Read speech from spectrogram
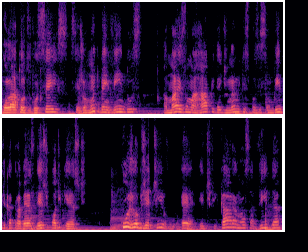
Olá a todos vocês, sejam muito bem-vindos a mais uma rápida e dinâmica exposição bíblica através deste podcast, cujo objetivo é edificar a nossa vida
